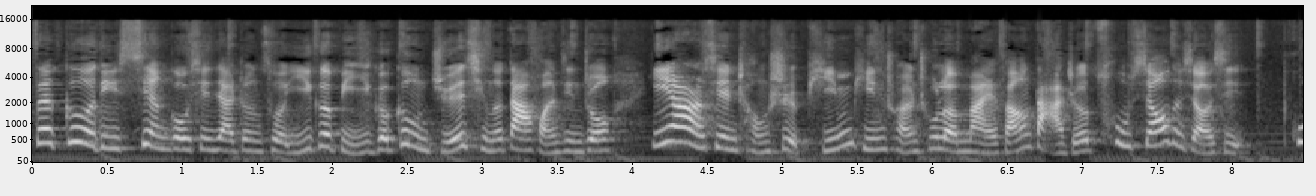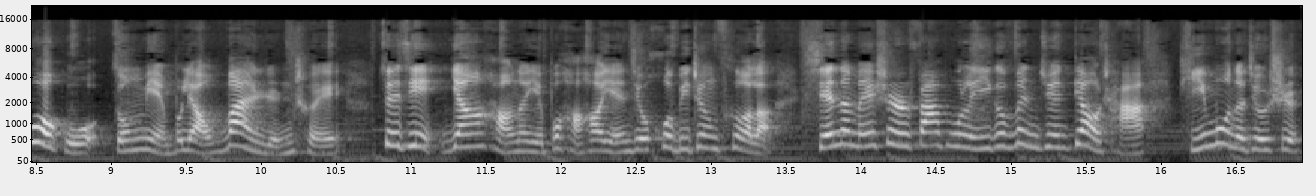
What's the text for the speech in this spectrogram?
在各地限购限价政策一个比一个更绝情的大环境中，一二线城市频频传出了买房打折促销的消息。过股总免不了万人锤。最近央行呢也不好好研究货币政策了，闲的没事儿发布了一个问卷调查，题目呢就是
